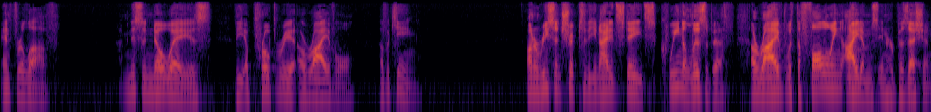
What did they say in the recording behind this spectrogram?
and for love. I mean, this in no way is the appropriate arrival of a king. On a recent trip to the United States, Queen Elizabeth arrived with the following items in her possession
